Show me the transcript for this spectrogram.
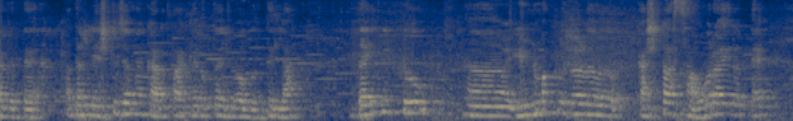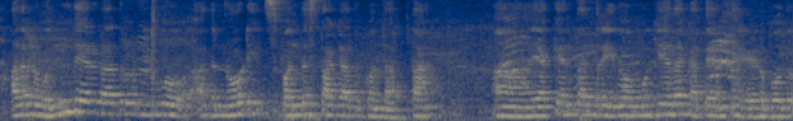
ಆಗುತ್ತೆ. ಅದರಲ್ಲಿ ಎಷ್ಟು ಜನ ಅರ್ಥ ಆಗಿರುತ್ತೋ ಇಲ್ವೋ ಗೊತ್ತಿಲ್ಲ. ದಯವಿಟ್ಟು ಹೆಣ್ಮಕ್ಳುಗಳು ಕಷ್ಟ ಸಾವಿರ ಇರುತ್ತೆ. ಅದರಲ್ಲಿ ಒಂದೆರಡಾದರೂ ನೀವು ಅದನ್ನ ನೋಡಿ ಸ್ಪಂದಿಸಿದಾಗ ಅದಕ್ಕೊಂದು ಅರ್ಥ. ಯಾಕೆ ಅಂತಂದರೆ ಇದು ಮುಗಿಯದ ಕತೆ ಅಂತ ಹೇಳ್ಬೋದು.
